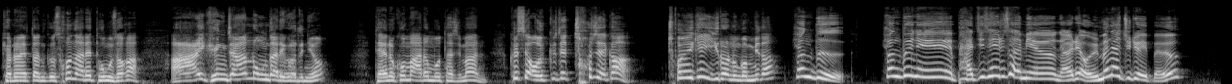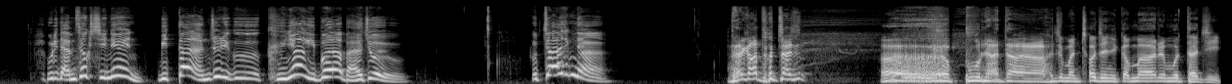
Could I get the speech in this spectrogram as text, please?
결혼했던 그 손안의 동서가 아이 굉장한 롱다리거든요. 대놓고 말은 못하지만 글쎄 엊그제 처제가 저에게 이러는 겁니다. 형부, 형부는 바지 새로 사면 아래 얼마나 줄여 입어요? 우리 남석 씨는 밑단 안 줄이고 그냥 입어야 맞아요. 어, 짜증나. 내가 더 짜증. 아, 분하다. 하지만 처제니까 말을 못하지.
